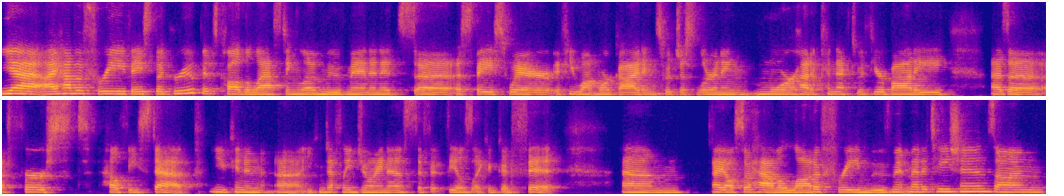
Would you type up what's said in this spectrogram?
yeah, I have a free Facebook group. It's called the Lasting Love Movement. And it's a, a, space where, if you want more guidance with just learning more how to connect with your body as a, a first healthy step, you can uh, you can definitely join us if it feels like a good fit. Um, I also have a lot of free movement meditations on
